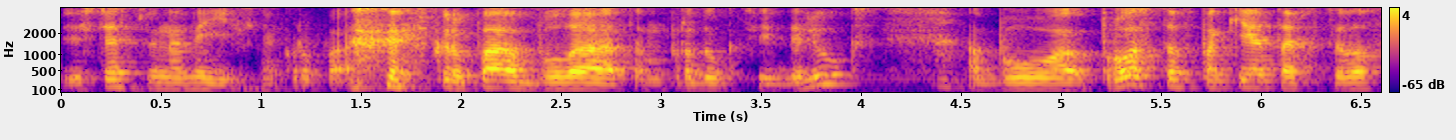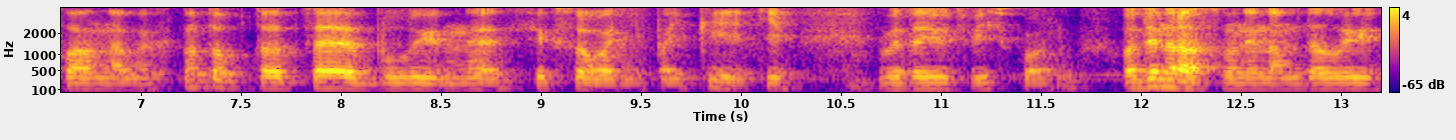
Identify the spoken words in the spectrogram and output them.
Звісно, не їхня крупа. Крупа була там продукції делюкс або просто в пакетах целофанових. Ну тобто, це були не фіксовані пайки, які видають військовим. Один раз вони нам дали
